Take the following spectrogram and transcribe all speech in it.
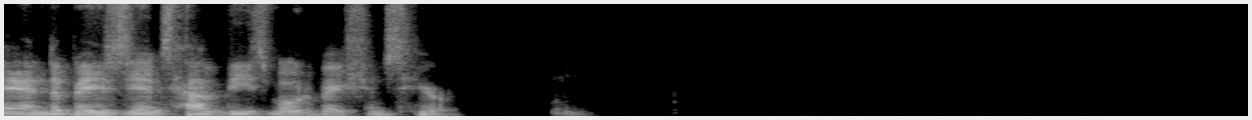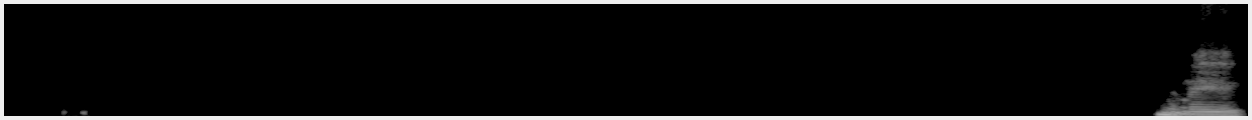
and the Bayesians have these motivations here. Let me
